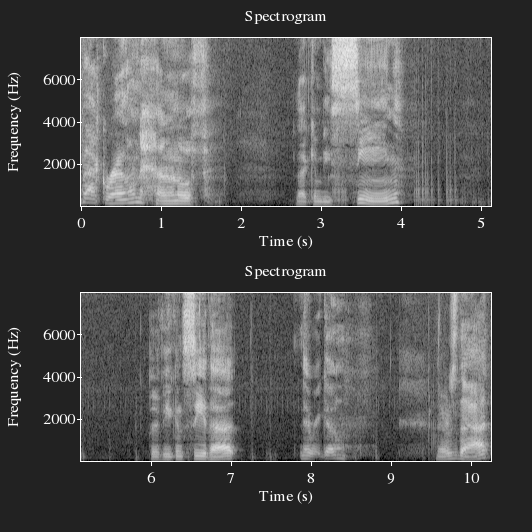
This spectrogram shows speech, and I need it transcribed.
background. I don't know if that can be seen. But if you can see that, there we go. There's that.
